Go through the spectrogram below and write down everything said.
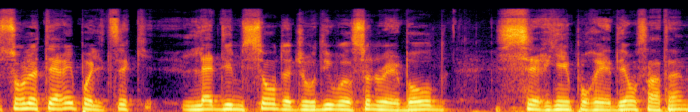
sur le terrain politique, la démission de Jody Wilson-Raybould, c'est rien pour aider, on s'entend?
